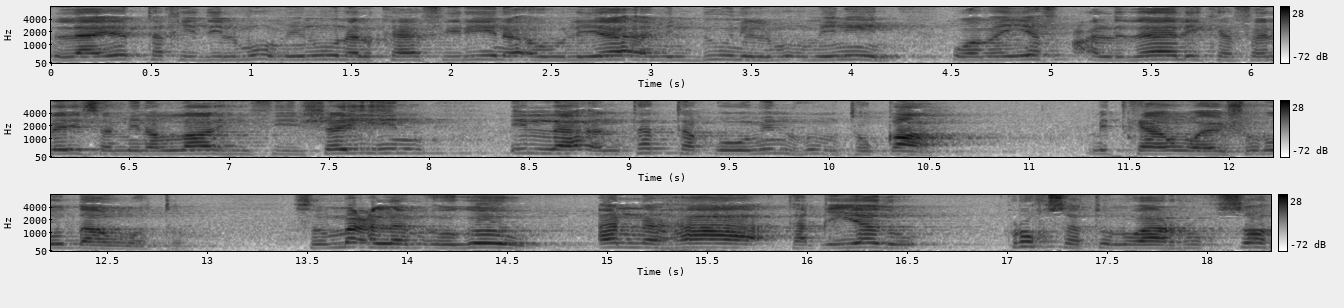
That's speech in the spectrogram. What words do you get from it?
laa yatakidi lmu'minuuna alkafiriina wliyaءa min duni اlmu'miniin waman yafcal dalika falaysa min allahi fi shayin ila an tattaquu minhm tuqaah midkan waayo shuruudan wato. Uma aclam ogow annahaa taqiyadu ruksatun waa rukso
